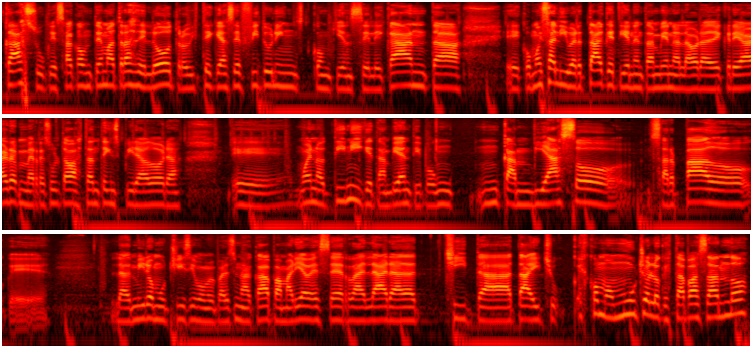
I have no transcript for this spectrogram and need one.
Kazu, que saca un tema atrás del otro, ¿viste? Que hace featuring con quien se le canta, eh, como esa libertad que tienen también a la hora de crear, me resulta bastante inspiradora. Eh, bueno, Tini, que también, tipo, un cambiazo zarpado, que la admiro muchísimo, me parece una capa. María Becerra, Lara, Chita, Taichu, es como mucho lo que está pasando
